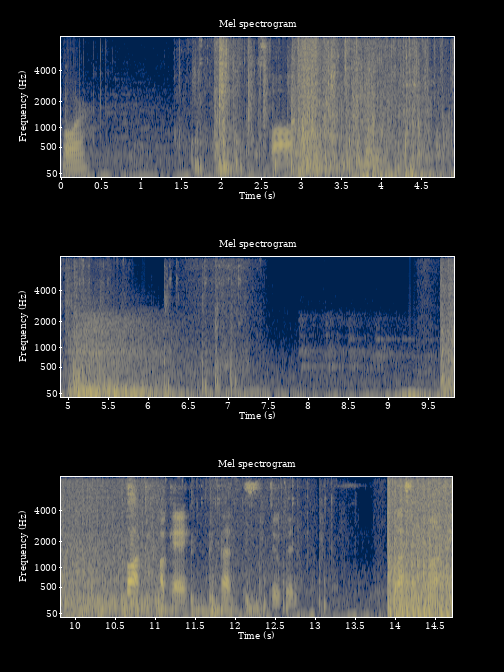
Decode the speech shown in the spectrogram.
Four. This wall. Fuck! Okay. That's stupid. Last one's Mozzie.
